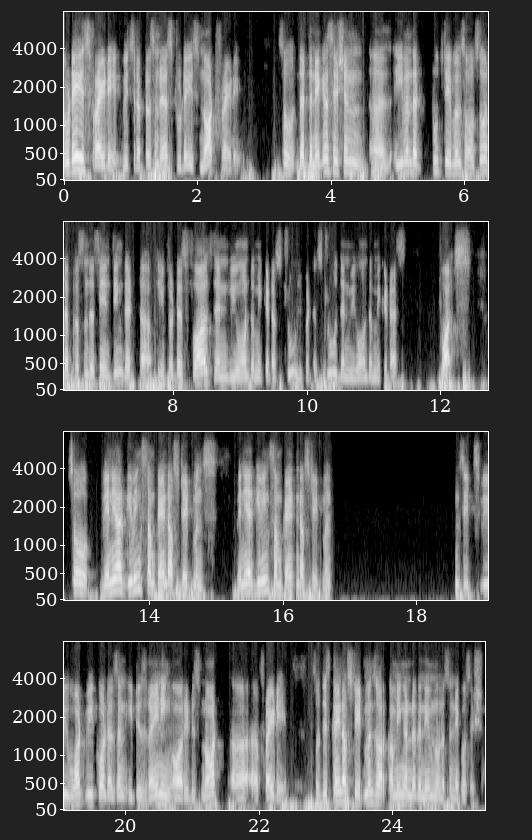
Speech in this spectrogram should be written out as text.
Today is Friday, which represents today is not Friday. So that the negotiation, uh, even the truth tables also represent the same thing that uh, if it is false, then we want to make it as true. If it is true, then we want to make it as false. So when you are giving some kind of statements, when you are giving some kind of statement, it's we, what we call as an it is raining or it is not uh, Friday. So this kind of statements are coming under the name known as a negotiation.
